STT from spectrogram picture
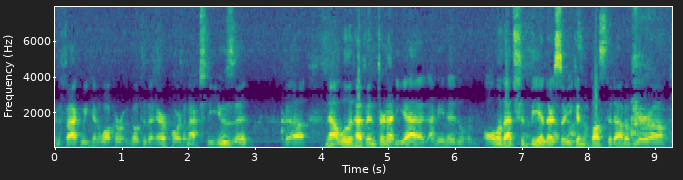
in fact, we can walk or go to the airport and actually use it. Uh, now, will it have internet? Yeah, I mean, it, all of that should be in there, so you can bust it out of your. Uh,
